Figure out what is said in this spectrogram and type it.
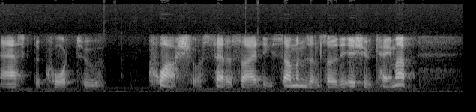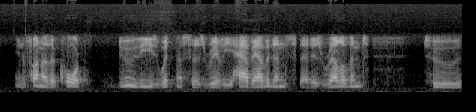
asked the court to quash or set aside these summons, and so the issue came up in front of the court do these witnesses really have evidence that is relevant to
